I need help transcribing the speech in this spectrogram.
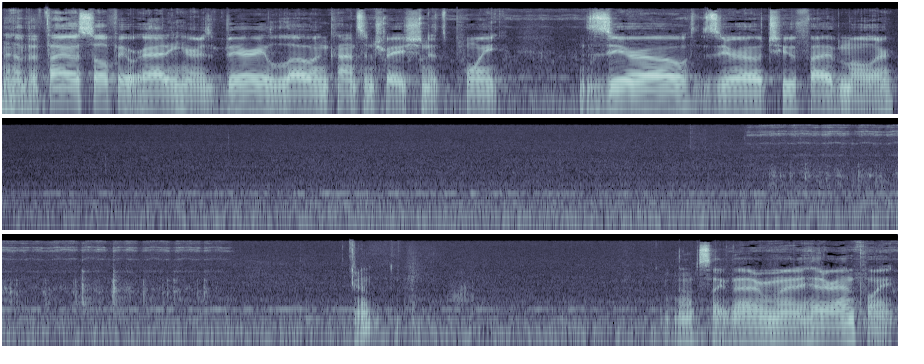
Now the thiosulfate we're adding here is very low in concentration. It's 0.0025 molar. Yep. Looks like that we might have hit our endpoint.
